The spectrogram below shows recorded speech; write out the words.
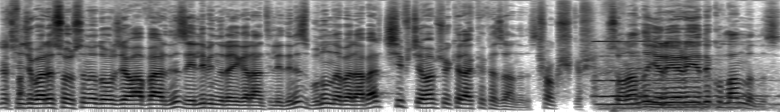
Lütfen. İkinci baraj sorusuna doğru cevap verdiniz. 50 bin lirayı garantilediniz. Bununla beraber çift cevap joker hakkı kazandınız. çok şükür. Son anda yarı yarıya da kullanmadınız.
